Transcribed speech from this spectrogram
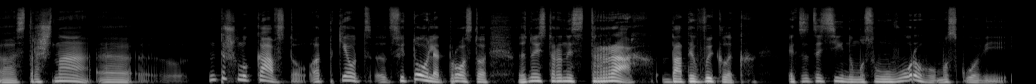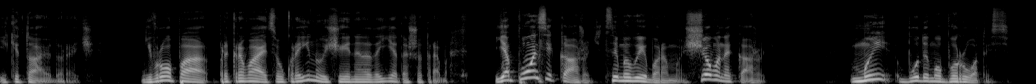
е, страшна, е, не те ж лукавство, а таке от е, світогляд, просто з однієї сторони страх дати виклик екзистенційному своєму ворогу Московії і Китаю, до речі. Європа прикривається Україною, що їй не надає те, що треба. Японці кажуть цими виборами, що вони кажуть? Ми будемо боротись.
